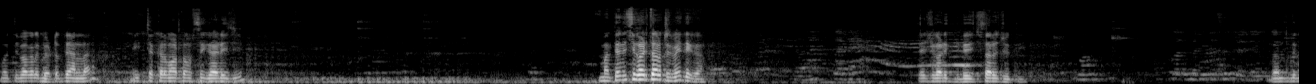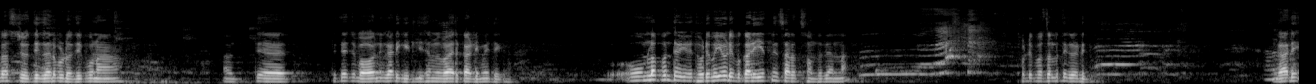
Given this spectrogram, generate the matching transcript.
मोतीबागला भेटतो त्यांना एक चक्कर मारतो मस्त गाडीची. मग त्या दिवशी गाडी चालत होती माहिती आहे का? त्याची गाडी चालत होती. गणपती बसची होती गडबड होती पुन्हा. ते त्याच्या भावाने गाडी घेतली समजा बाहेर काढली माहिती आहे का? ओमला पण ते थोडे एवढी गाडी येत नाही चालत समजा त्यांना. थोडी बसवलं ते गाडीत गाडी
